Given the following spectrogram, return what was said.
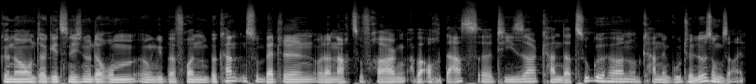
Genau, und da geht es nicht nur darum, irgendwie bei Freunden und Bekannten zu betteln oder nachzufragen, aber auch das, äh, Teaser, kann dazugehören und kann eine gute Lösung sein.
